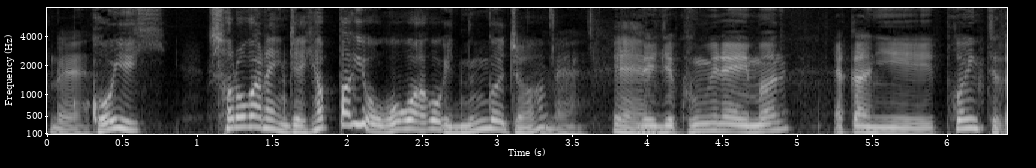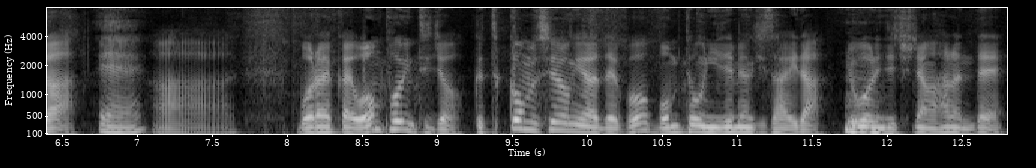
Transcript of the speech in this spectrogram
네. 거의 서로 간에 이제 협박이 오고 가고 있는 거죠. 네. 근데 예. 이제 국민의힘은 약간 이 포인트가 예. 아 뭐랄까요 원 포인트죠. 그 특검을 수용해야 되고 몸통은 이재명 지사이다. 요걸 음. 이제 주장을 하는데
